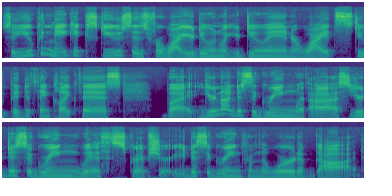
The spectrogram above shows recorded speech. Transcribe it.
So you can make excuses for why you're doing what you're doing or why it's stupid to think like this but you're not disagreeing with us. You're disagreeing with scripture. You're disagreeing from the word of God.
